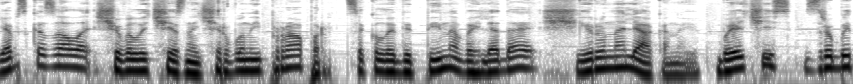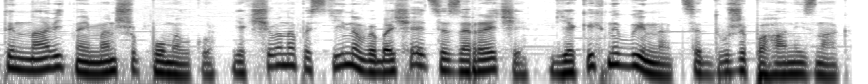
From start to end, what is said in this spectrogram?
Я б сказала, що величезний червоний прапор це коли дитина виглядає щиро наляканою, боячись зробити навіть найменшу помилку. Якщо вона постійно вибачається за речі, в яких не винна, це дуже поганий знак.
